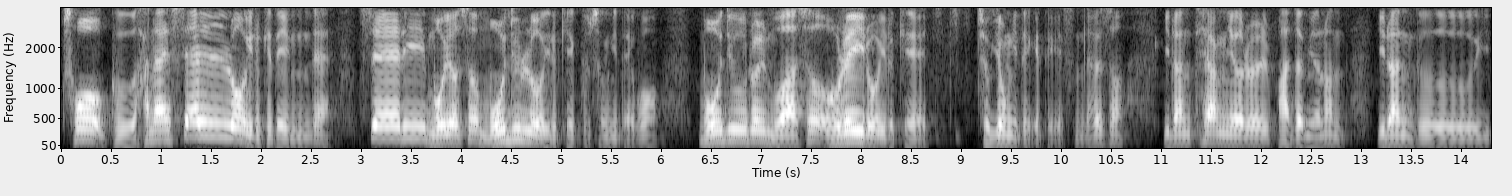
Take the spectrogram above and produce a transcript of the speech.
소 그 하나의 셀로 이렇게 되어 있는데 셀이 모여서 모듈로 이렇게 구성이 되고 모듈을 모아서 어레이로 이렇게 적용이 되게 되겠습니다. 그래서 이러한 태양열을 받으면은 이러한 그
